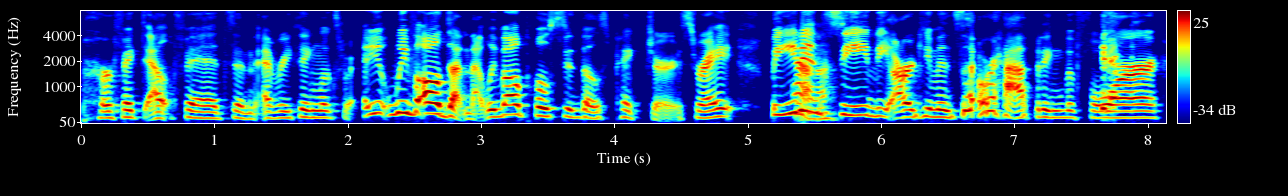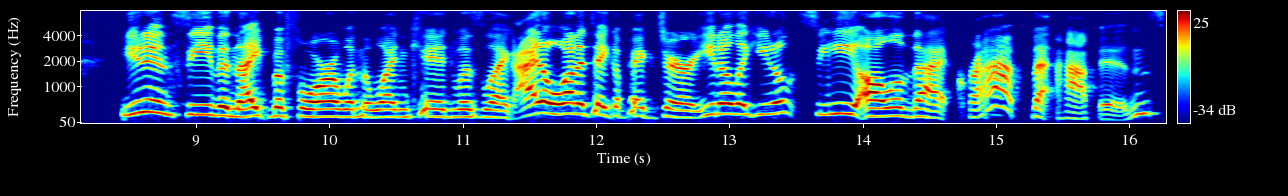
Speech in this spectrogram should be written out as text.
perfect outfits and everything looks, we've all done that. We've all posted those pictures, right? But you Yeah. didn't see the arguments that were happening before. You didn't see the night before when the one kid was like, I don't want to take a picture. You know, like you don't see all of that crap that happens.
